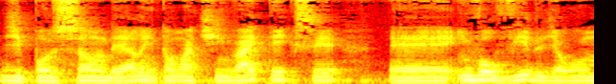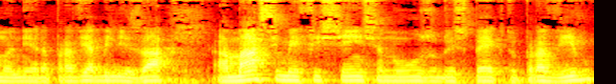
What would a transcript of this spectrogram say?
de posição dela. Então a TIM vai ter que ser é, envolvida de alguma maneira para viabilizar a máxima eficiência no uso do espectro para vivo.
